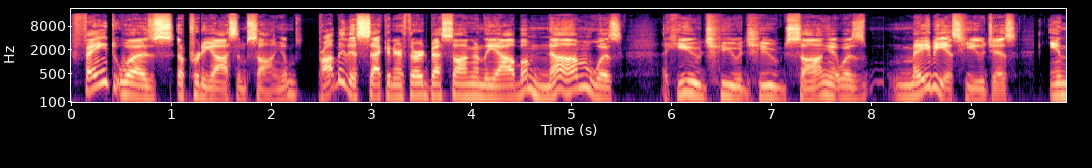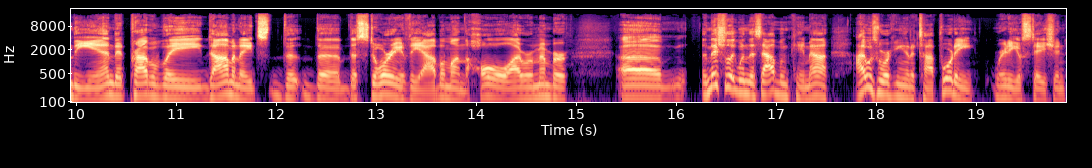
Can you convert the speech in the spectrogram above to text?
Faint was a pretty awesome song. It was probably the second or third best song on the album. Numb was a huge, huge, huge song. It was maybe as huge as in the end. It probably dominates the the the story of the album on the whole. I remember uh, initially when this album came out, I was working at a top 40 radio station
